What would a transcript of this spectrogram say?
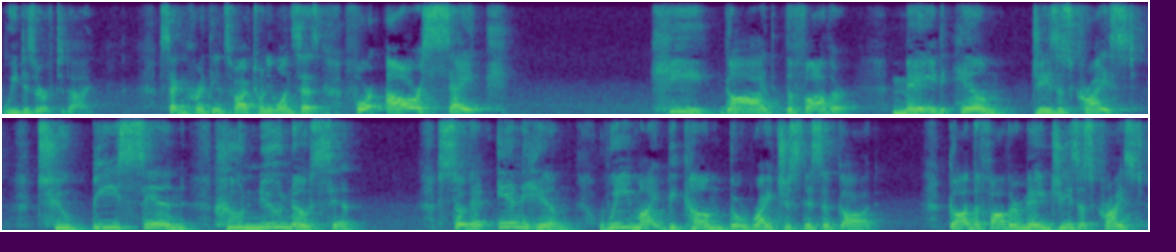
we deserve to die. 2 Corinthians 5:21 says, "For our sake he, God the Father, made him, Jesus Christ, to be sin who knew no sin, so that in him we might become the righteousness of God." God the Father made Jesus Christ,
